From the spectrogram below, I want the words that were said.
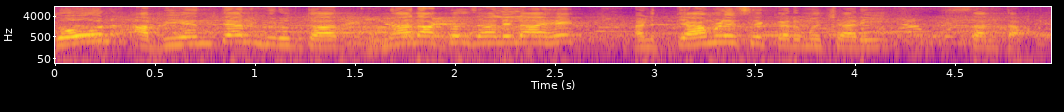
दोन अभियंत्यांविरोधात गुन्हा दाखल झालेला आहे आणि त्यामुळेच हे कर्मचारी संतापले.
